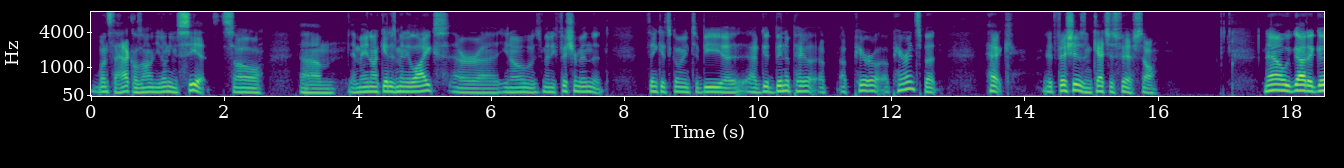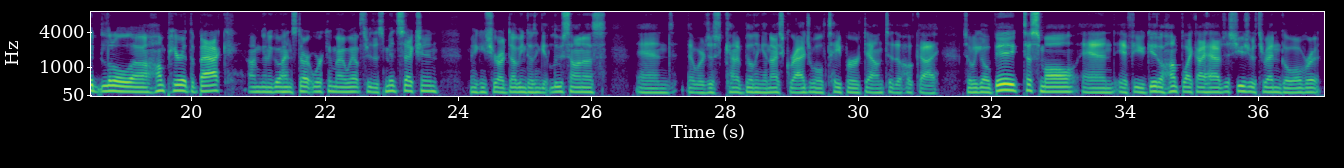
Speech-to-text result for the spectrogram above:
once the hackle's on, you don't even see it. So um, it may not get as many likes or, uh, you know, as many fishermen that think it's going to be a, have good bin appear, appear, appearance, but heck, it fishes and catches fish. So now we've got a good little uh, hump here at the back. I'm going to go ahead and start working my way up through this midsection, making sure our dubbing doesn't get loose on us and that we're just kind of building a nice gradual taper down to the hook eye. So we go big to small, and if you get a hump like I have, just use your thread and go over it.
